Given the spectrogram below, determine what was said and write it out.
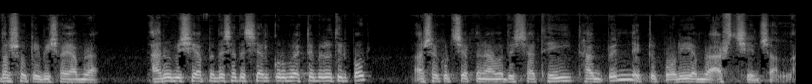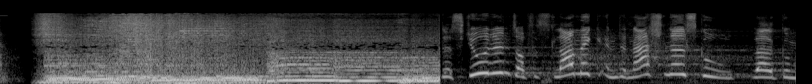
দর্শক এই বিষয়ে আমরা আরও বেশি আপনাদের সাথে শেয়ার করব একটা বিরতির পর আশা করছি আপনারা আমাদের সাথেই থাকবেন একটু পরেই আমরা আসছি ইনশাআল্লাহ The students of Islamic International School welcome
